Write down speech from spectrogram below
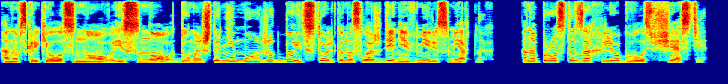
Она вскрикивала снова и снова, думая, что не может быть столько наслаждения в мире смертных. Она просто захлебывалась в счастье.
